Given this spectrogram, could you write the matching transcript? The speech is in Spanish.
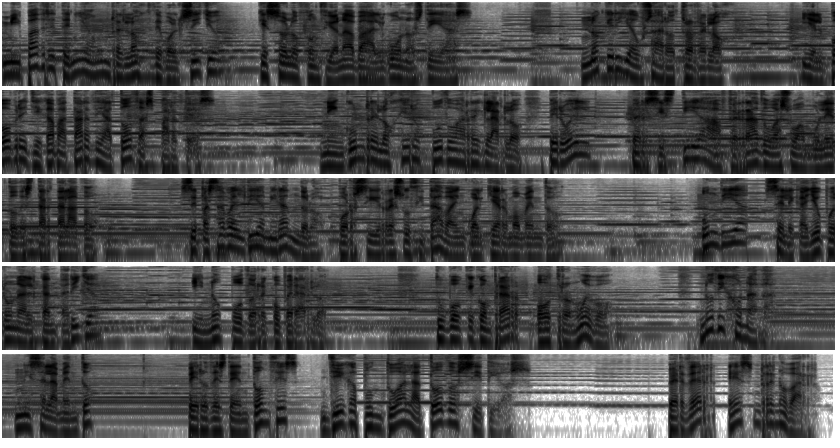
Mi padre tenía un reloj de bolsillo que solo funcionaba algunos días. No quería usar otro reloj y el pobre llegaba tarde a todas partes. Ningún relojero pudo arreglarlo, pero él persistía aferrado a su amuleto destartalado. Se pasaba el día mirándolo por si resucitaba en cualquier momento. Un día se le cayó por una alcantarilla y no pudo recuperarlo. Tuvo que comprar otro nuevo. No dijo nada, ni se lamentó, pero desde entonces llega puntual a todos sitios. Perder es renovar.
